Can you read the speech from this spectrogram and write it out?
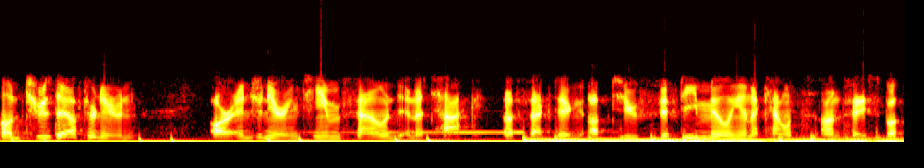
On Tuesday afternoon, our engineering team found an attack affecting up to 50 million accounts on Facebook.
